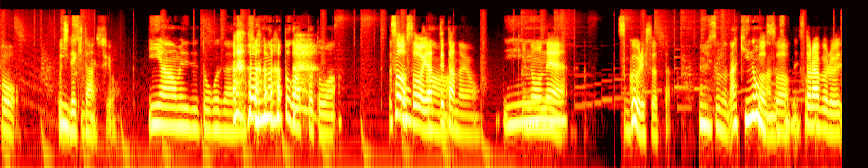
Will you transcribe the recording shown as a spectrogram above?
そう無事できたんですよ。いやー、おめでとうございます。そんなことがあったとは。そうそうやってたのよ。昨昨日ね、すっごい嬉しそうだった。うん、そうだな。あ、昨日そうなんだ。そうです トラブル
